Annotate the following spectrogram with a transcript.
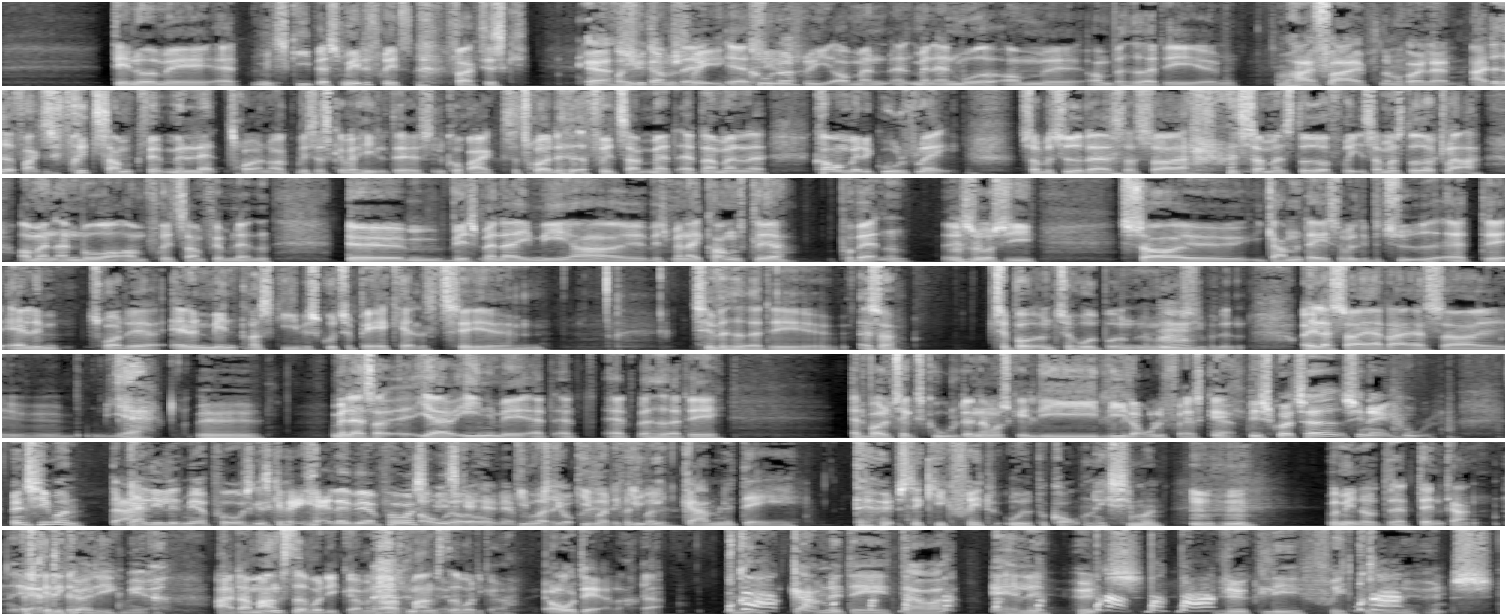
det er noget med, at mit skib er smittefrit, faktisk. Ja, sygdomsfri. Ja, sygdomsfri, og man, man- anmoder om, øh, om, hvad hedder det... Øh, som high five, når man går i land. Nej, det hedder faktisk frit samkvem med land, tror jeg nok, hvis jeg skal være helt øh, sådan korrekt. Så tror jeg, det hedder frit samkvem, at, at når man øh, kommer med det gule flag, så betyder det altså, så er, så man støder fri, så man støder klar, og man anmoder om frit samkvem med landet. Øh, hvis man er i mere, øh, hvis man er i kongens klæder på vandet, mm-hmm. så at sige, så øh, i gamle dage, så ville det betyde, at øh, alle, tror det er, alle mindre skibe skulle tilbagekaldes til, øh, til hvad hedder det, øh, altså til båden, til hovedbåden, lad mig mm. sige på den. Og ellers så er der altså, øh, ja, øh, men altså, jeg er enig med, at, at, at hvad hedder det, at voldtægtsgul, den er måske lige, lige lovlig frisk, ikke? Ja, vi skulle have taget signalgul. Men Simon, der er Ja. lige lidt mere påske. Skal vi ikke have lidt mere påske? Jo, vi skal jo, have mere giv mig påske. det, Jo, giv mig det, Fordi giv mig i det. gamle dage, da hønsene gik frit ude på gården, ikke Simon? Mm-hmm. Hvad mener du, det dengang? Ja, skal det de gør de ikke mere. Ej, der er mange steder, hvor de ikke gør, men der er også mange steder, hvor de gør. Jo, det er der. Ja. I gamle dage, der var alle høns lykkelige, fritgående høns.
